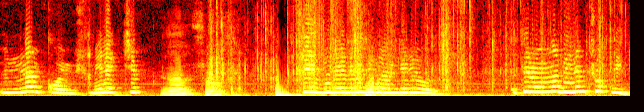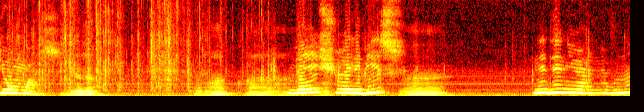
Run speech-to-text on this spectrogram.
ünlem koymuş. Melekçim Ha, sağ ol. sevgilerimizi gönderiyoruz. Zaten onunla benim çok videom var. Yürü. Tamam. Ha. Ve şöyle bir Ha. ne deniyor anne buna?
